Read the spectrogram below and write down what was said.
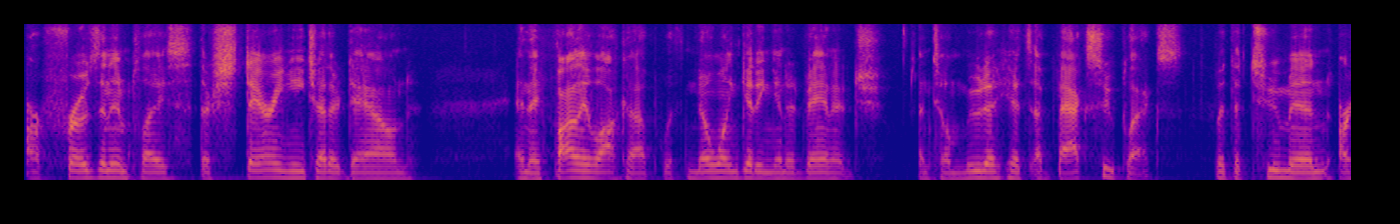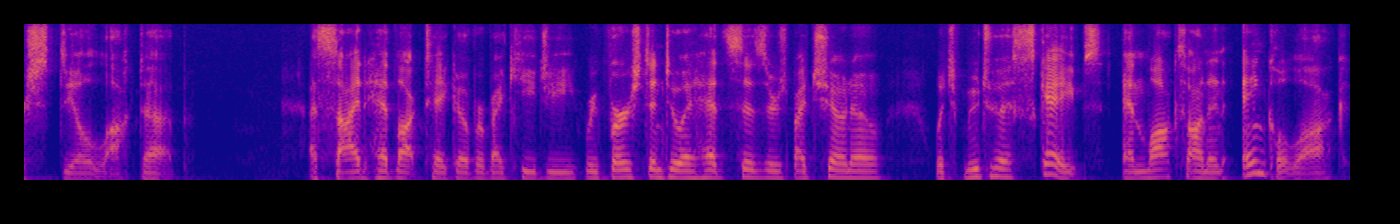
are frozen in place. They're staring each other down, and they finally lock up with no one getting an advantage until Muta hits a back suplex, but the two men are still locked up. A side headlock takeover by Kiji, reversed into a head scissors by Chono, which Muta escapes and locks on an ankle lock.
